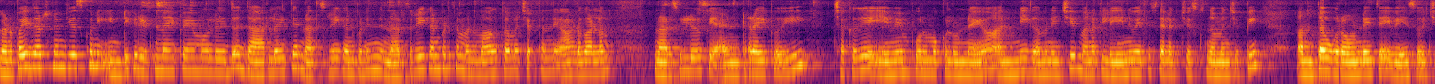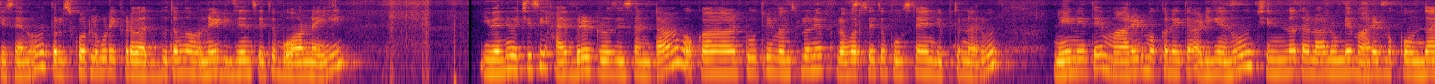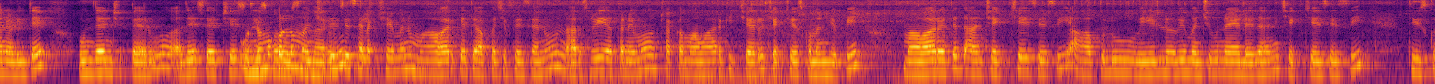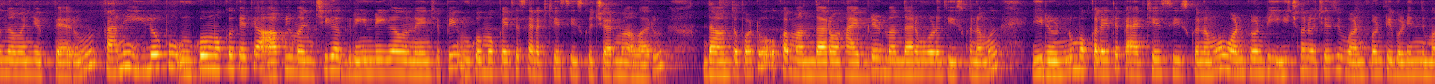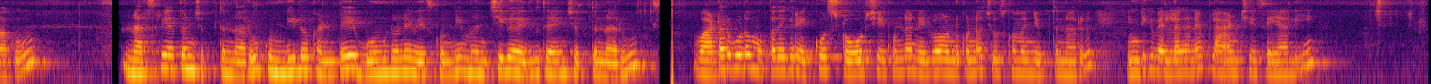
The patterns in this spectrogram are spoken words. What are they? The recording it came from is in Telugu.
గణపతి దర్శనం చేసుకుని ఇంటికి రిటర్న్ అయిపోయామో లేదో దారిలో అయితే నర్సరీ కనపడింది. నర్సరీ కనపడితే మనం ఆగుతామో చెప్పండి ఆడవాళ్ళం. నర్సరీలోకి ఎంటర్ అయిపోయి చక్కగా ఏమేమి పూల మొక్కలు ఉన్నాయో అన్నీ గమనించి మనకు లేనివి అయితే సెలెక్ట్ చేసుకుందామని చెప్పి అంతా ఒక రౌండ్ అయితే వేసి వచ్చేసాను. తులసి కోట్లు కూడా ఇక్కడ అద్భుతంగా ఉన్నాయి. డిజైన్స్ అయితే బాగున్నాయి. ఇవన్నీ వచ్చేసి హైబ్రిడ్ రోజెస్ అంట. ఒక టూ త్రీ మంత్స్లోనే ఫ్లవర్స్ అయితే పూస్తాయని చెప్తున్నారు. నేనైతే మారేడు మొక్కనైతే అడిగాను చిన్న దళాలు ఉండే మారేడు మొక్క ఉందా అని అడిగితే ఉందని చెప్పారు. అదే సెర్చ్ చేసి ఉన్న మొక్కల్లో మంచిగా సెలెక్ట్ చేయమని మా వారికి అయితే అప్పచెప్పేశాను. నర్సరీ అతనేమో చక్క మా వారికి ఇచ్చారు చెక్ చేసుకోమని చెప్పి. మా వారైతే దాన్ని చెక్ చేసేసి ఆకులు వేళ్ళు అవి మంచిగా ఉన్నాయా లేదా అని చెక్ చేసేసి తీసుకుందామని చెప్పారు. కానీ ఈలోపు ఇంకో మొక్కకైతే ఆకులు మంచిగా గ్రీనరీగా ఉన్నాయని చెప్పి ఇంకో మొక్క అయితే సెలెక్ట్ చేసి తీసుకొచ్చారు మా వారు. దాంతోపాటు ఒక మందారం హైబ్రిడ్ మందారం కూడా తీసుకున్నాము. ఈ రెండు మొక్కలు అయితే ప్యాక్ చేసి తీసుకున్నాము. వన్ ట్వంటీ ఈచ్ వన్ వచ్చేసి వన్ ట్వంటీ పడింది మాకు. నర్సరీ అతను చెప్తున్నారు కుండీలో కంటే భూమిలోనే వేసుకోండి మంచిగా ఎదుగుతాయని చెప్తున్నారు. వాటర్ కూడా మొక్క దగ్గర ఎక్కువ స్టోర్ చేయకుండా నిల్వ ఉండకుండా చూసుకోమని చెప్తున్నారు. ఇంటికి వెళ్ళగానే ప్లాంట్ చేసేయాలి.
